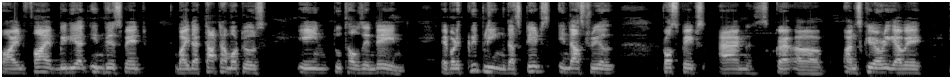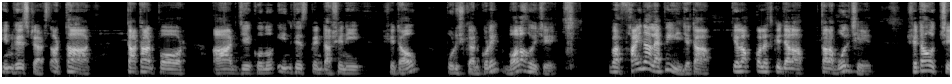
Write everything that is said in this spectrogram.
point five billion investment by the Tata motors in two thousand ten এরপরে crippling the states industrial prospects and unsecuring away investors অর্থাৎ টাটার পর আর যে কোনো ইনভেস্টমেন্ট আসেনি সেটাও পরিষ্কার করে বলা হয়েছে। এবার ফাইনাল অ্যাপিল যেটা কেলক কলেজকে যারা, তারা বলছে সেটা হচ্ছে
